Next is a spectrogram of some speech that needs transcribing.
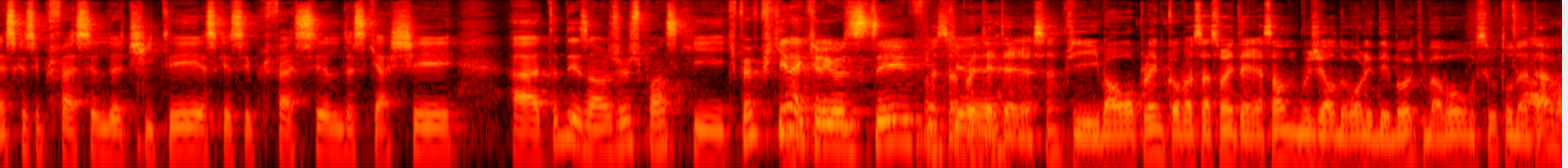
Est-ce que c'est plus facile de cheater? Est-ce que c'est plus facile de se cacher? Euh, tous des enjeux, je pense, qui, qui peuvent piquer la curiosité. ça peut être intéressant. Puis il va y avoir plein de conversations intéressantes. Moi, j'ai hâte de voir les débats qu'il va y avoir aussi autour de la ah table.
